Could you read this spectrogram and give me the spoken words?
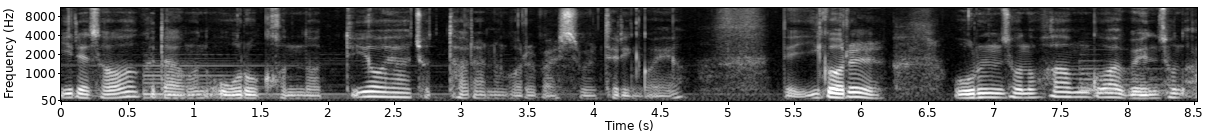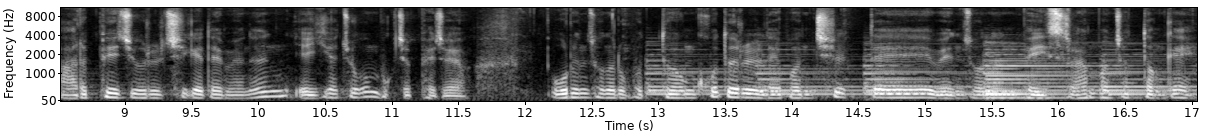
1에서 그 다음은 5로 건너뛰어야 좋다라는 거를 말씀을 드린 거예요. 네, 이거를 오른손 화음과 왼손 아르페지오를 치게 되면은 얘기가 조금 복잡해져요. 오른손으로 보통 코드를 네 번 칠 때 왼손은 베이스를 한 번 쳤던 게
